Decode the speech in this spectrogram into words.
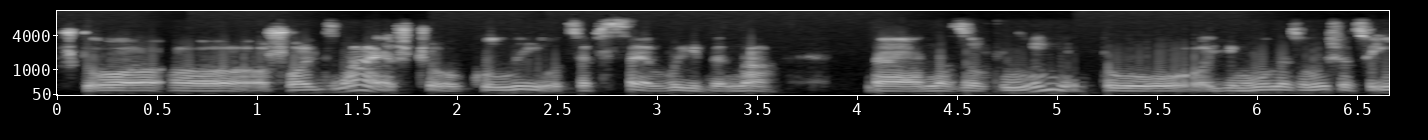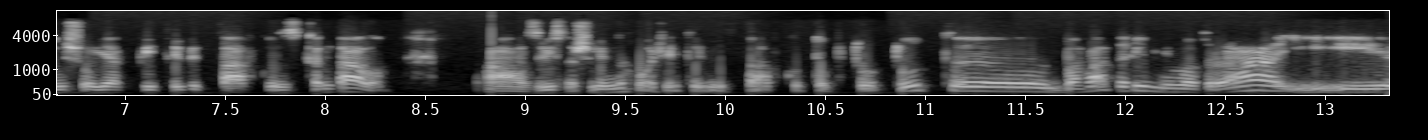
що Шольц знає, що коли це все вийде на назовні, то йому не залишиться іншого, як піти відставку за скандалом. А звісно, що він не хоче йти відставку. Тобто тут е, багато рівнів гра, і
